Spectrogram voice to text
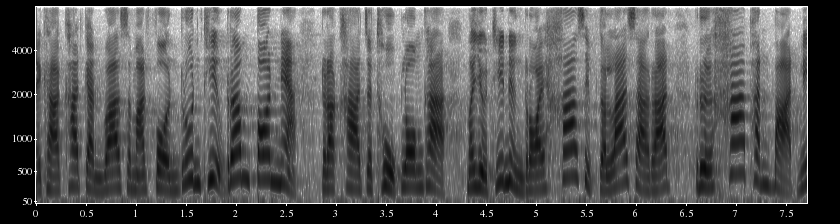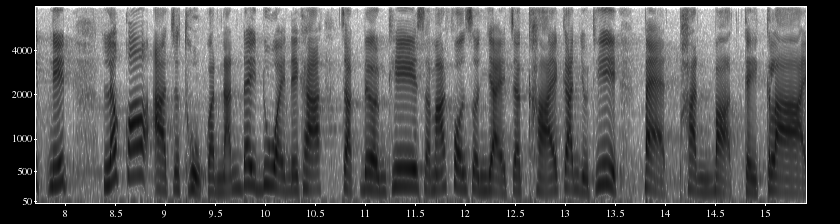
นะคะคาดกันว่าสมาร์ทโฟนรุ่นที่เริ่มต้นเนี่ยราคาจะถูกลงค่ะ มาอยู่ที่ 150 ดอลลาร์สหรัฐ หรือ 5,000 บาทนิด ๆ แล้วก็อาจจะถูกกว่านั้นได้ด้วยนะคะ จากเดิมที่สมาร์ทโฟนส่วนใหญ่จะขายกันอยู่ที่ 8,000 บาทไกลๆ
